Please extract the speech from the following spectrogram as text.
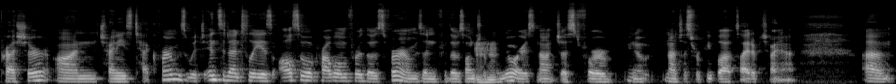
pressure on Chinese tech firms, which incidentally is also a problem for those firms and for those mm-hmm. entrepreneurs, mm-hmm. not just for you know not just for people outside of China. Um,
